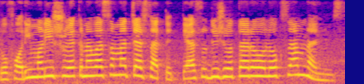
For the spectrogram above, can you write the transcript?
તો ફરી મળીશું એક નવા સમાચાર સાથે. ત્યાં સુધી જોતા રહો લોકસામના ન્યૂઝ.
